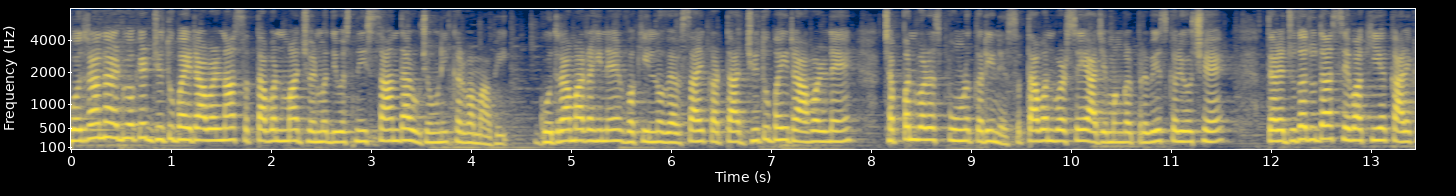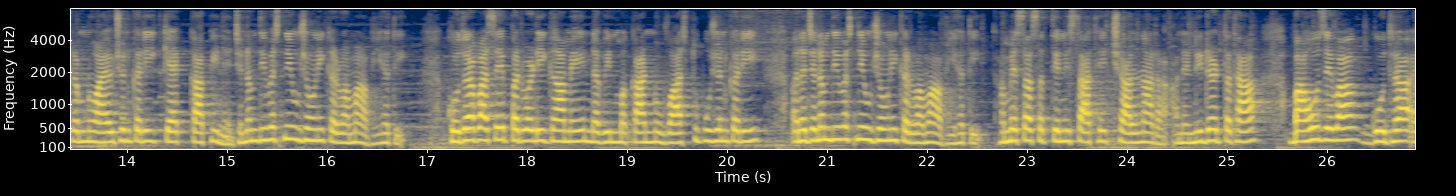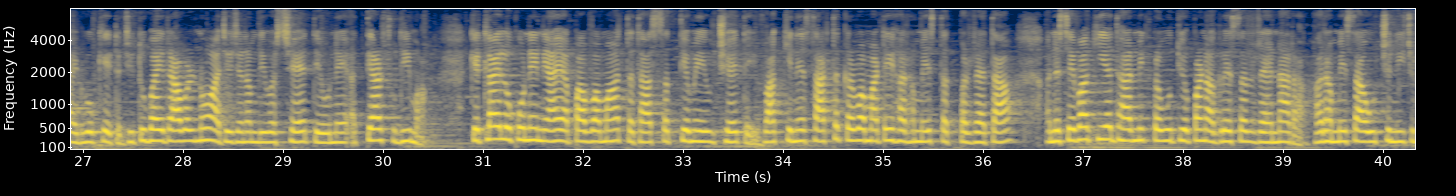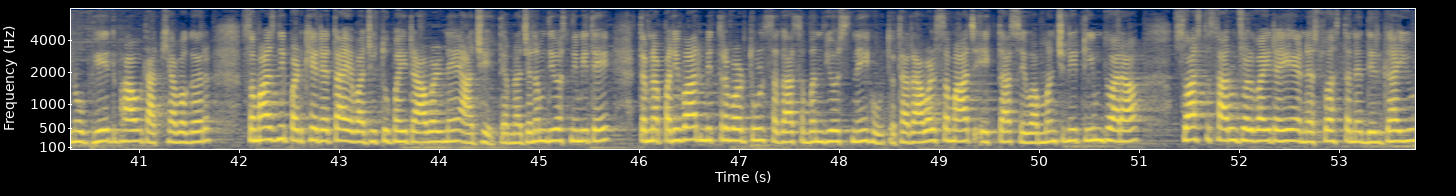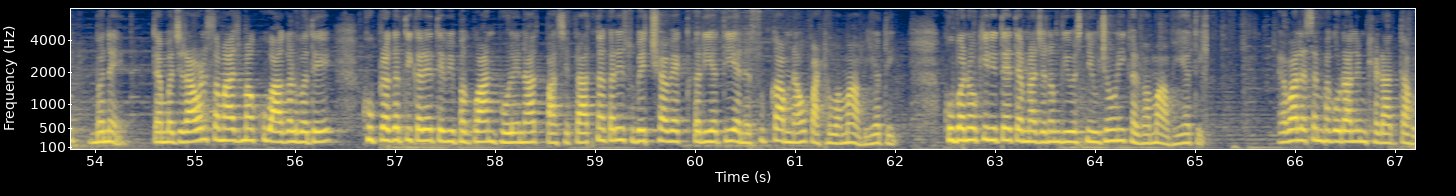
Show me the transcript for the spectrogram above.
ગોધરાના advocate Jitubhai રાવળના સત્તાવનમાં જન્મદિવસની શાનદાર ઉજવણી કરવામાં આવી. ગોધરામાં રહીને વકીલનો વ્યવસાય કરતા જીતુભાઈ રાવળને છપ્પન વર્ષ પૂર્ણ કરીને સત્તાવન વર્ષે આજે મંગળ પ્રવેશ કર્યો છે. ત્યારે જુદા જુદા સેવાકીય કાર્યક્રમનું આયોજન કરી કેક કાપીને જન્મદિવસની ઉજવણી કરવામાં આવી હતી. ગોધરા પાસે પરવડી ગામે નવીન મકાનનું વાસ્તુ પૂજન કરી અને જન્મદિવસની ઉજવણી કરવામાં આવી હતી. હંમેશા સત્યની સાથે ચાલનારા અને નીડર તથા બાહોજ એવા ગોધરા એડવોકેટ જીતુભાઈ રાવળનો આજે જન્મદિવસ છે. તેઓને અત્યાર સુધીમાં કેટલાય લોકોને ન્યાય અપાવવામાં તથા સત્યમેવ છે તે વાક્યને સાર્થક કરવા માટે હર હંમેશ તત્પર રહેતા અને સેવાકીય ધાર્મિક પ્રવૃત્તિઓ પણ અગ્રેસર રહેનારા હર હંમેશા ઉચ્ચ નીચનો ભેદભાવ રાખ્યા વગર સમાજની પડખે રહેતા એવા જીતુભાઈ રાવળને આજે તેમના જન્મદિવસ નિમિત્તે તેમના પરિવાર, મિત્ર, વર્તુળ, સગા સંબંધીઓ, સ્નેહો તથા રાવળ સમાજ એકતા સેવા મંચની ટીમ દ્વારા સ્વાસ્થ્ય સારું જળવાઈ રહે અને સ્વસ્થ અને દીર્ઘાયુ બને. તેમજ રાવળ સમાજમાં ખૂબ આગળ વધે, ખૂબ પ્રગતિ કરે તેવી ભગવાન ભોળેનાથ પાસે પ્રાર્થના કરી શુભેચ્છા વ્યક્ત કરી હતી અને શુભકામનાઓ પાઠવવામાં આવી હતી. ખૂબ અનોખી રીતે તેમના જન્મદિવસની ઉજવણી કરવામાં આવી હતી. અહેવાલ એસ એમ ભગોડાલીમ ખેડા દાહોદ.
